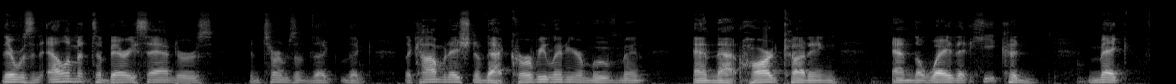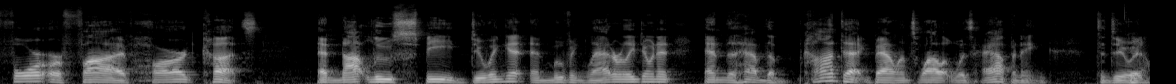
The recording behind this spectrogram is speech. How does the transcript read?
there was an element to Barry Sanders in terms of the the the combination of that curvilinear movement and that hard cutting and the way that he could make four or five hard cuts and not lose speed doing it and moving laterally doing it and to have the contact balance while it was happening to do it. Yeah.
